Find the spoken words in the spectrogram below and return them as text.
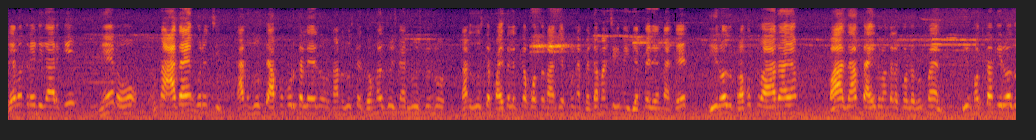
రేవంత్ రెడ్డి గారికి నేను ఉన్న ఆదాయం గురించి నన్ను చూస్తే అప్పు పుడతలేదు నన్ను చూస్తే దొంగలు చూసినట్టు చూస్తుండ్రు నన్ను చూస్తే పైసలు ఎక్కకపోతున్నా అని చెప్పి నేను పెద్ద మనిషికి మీకు చెప్పేది ఏంటంటే ఈరోజు ప్రభుత్వ ఆదాయం బాజాప్త ఐదు వందల కోట్ల రూపాయలు. ఈ మొత్తం ఈరోజు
